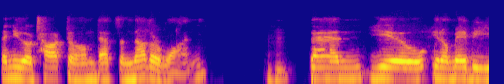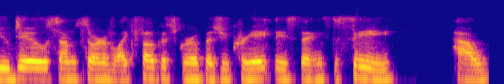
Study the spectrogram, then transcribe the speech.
then you go talk to them that's another one mm-hmm. then you you know maybe you do some sort of like focus group as you create these things to see how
